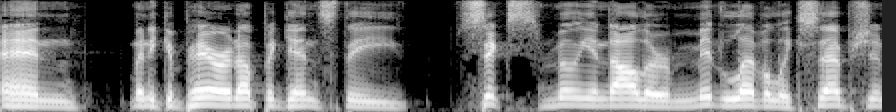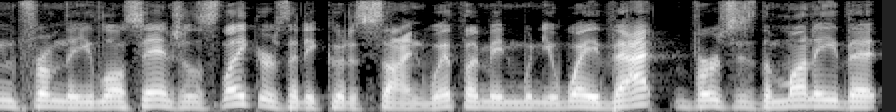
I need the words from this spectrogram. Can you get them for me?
and when you compare it up against the $6 million mid level exception from the Los Angeles Lakers that he could have signed with. I mean, when you weigh that versus the money that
